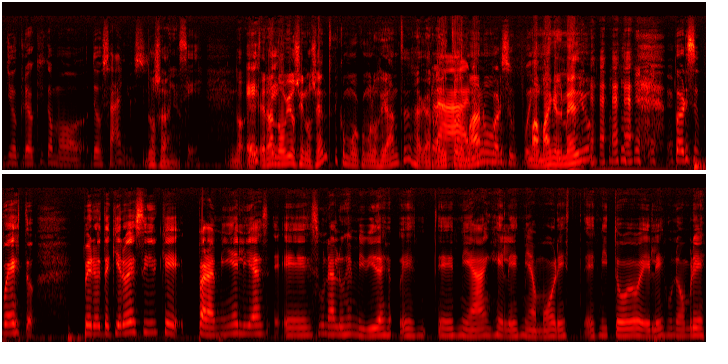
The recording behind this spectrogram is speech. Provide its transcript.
Yo creo que como dos años. Dos años. Sí. ¿Eran este novios inocentes como, como los de antes? Agarraditos de mano. Por supuesto. Mamá en el medio. por supuesto. Pero te quiero decir que para mí Elías es una luz en mi vida, es, mi ángel, es mi amor, es, mi todo. Él es un hombre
